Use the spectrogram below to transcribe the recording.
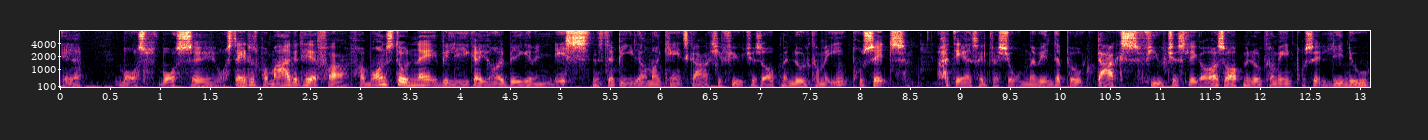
eller vores, vores, øh, vores status på markedet her fra, fra morgenstunden af. Vi ligger i øjeblikket med næsten stabile amerikanske aktiefutures op med 0,1 procent. Og det er altså inflationen, man venter på. DAX futures ligger også op med 0,1 procent lige nu.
